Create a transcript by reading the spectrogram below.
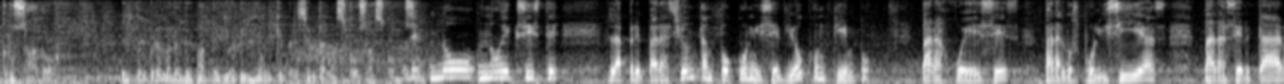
Cruzado. El programa de debate y opinión que presenta las cosas como son. No, no existe la preparación tampoco, ni se dio con tiempo para jueces, para los policías, para acercar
